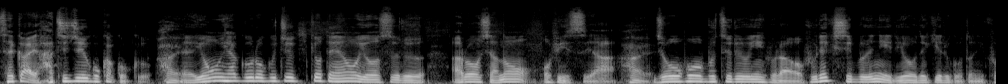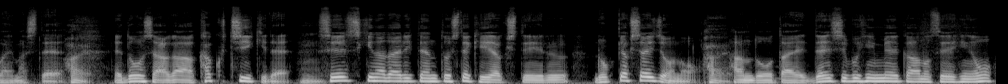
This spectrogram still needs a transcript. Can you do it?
世界85カ国、はい、460拠点を擁するアロー社のオフィスや、情報物流インフラをフレキシブルに利用できることに加えまして、はい、同社が各地域で正式な代理店として契約している600社以上の半導体、電子部品メーカーの製品を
